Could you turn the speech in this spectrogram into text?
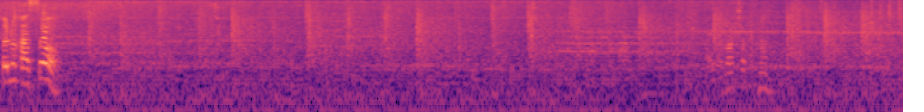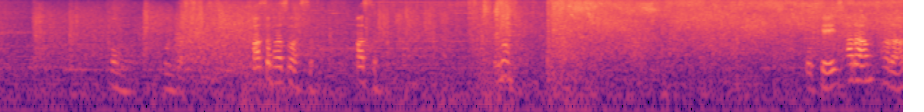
절로 갔어. 아, 이거 맞췄구나. 어, 본다. 봤어, 봤어, 봤어. 봤어. 이놈. 오케이, 사람, 사람.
